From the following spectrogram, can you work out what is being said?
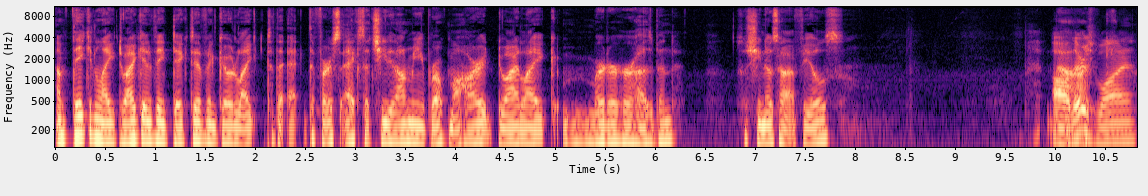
I'm thinking like, do I get vindictive and go like to the the first ex that cheated on me and broke my heart? Do I like murder her husband, so she knows how it feels? Oh, Nah, there's one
